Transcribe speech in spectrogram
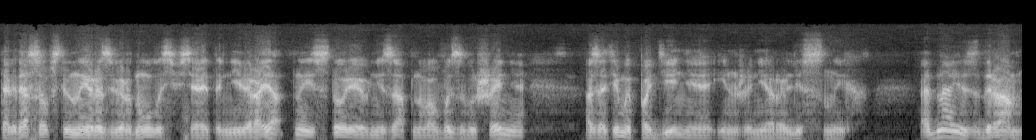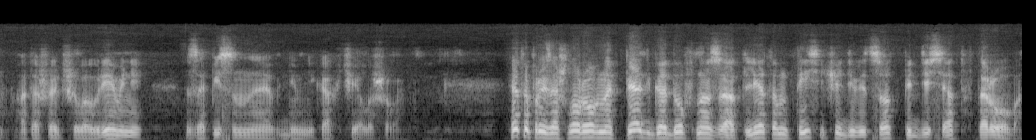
Тогда, собственно, и развернулась вся эта невероятная история внезапного возвышения, а затем и падения инженера лесных. Одна из драм отошедшего времени — записанное в дневниках Челышева. Это произошло ровно пять годов назад, летом 1952 -го.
